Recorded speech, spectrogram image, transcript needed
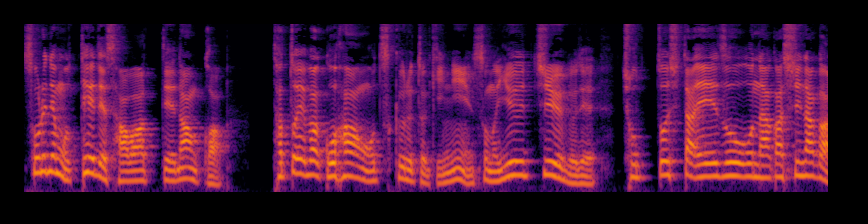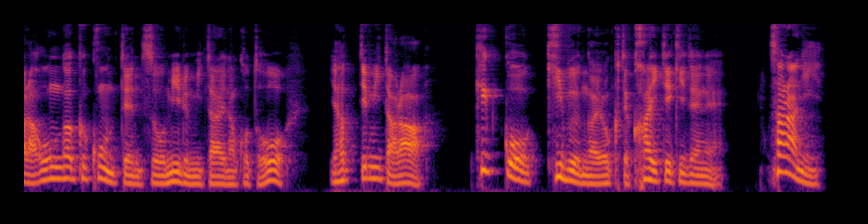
それでも手で触ってなんか、例えばご飯を作るときに、その YouTube でちょっとした映像を流しながら音楽コンテンツを見るみたいなことをやってみたら、結構気分が良くて快適でね。さらに、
